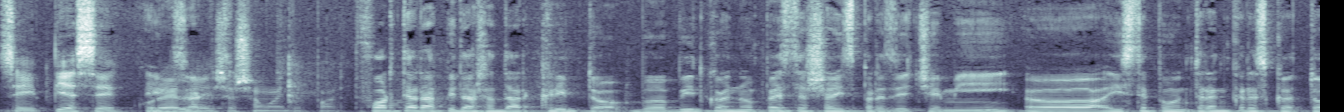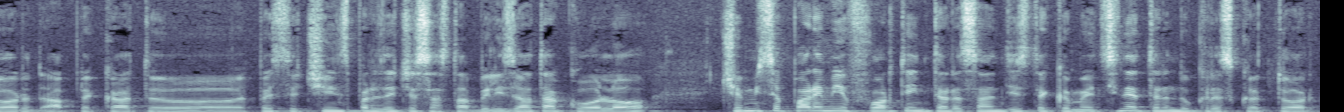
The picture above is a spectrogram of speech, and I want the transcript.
Să iei piese, curele exact. și așa mai departe. Foarte rapid așadar, cripto. Bitcoin peste 16.000, uh, este pe un trend crescător, a plecat uh, peste 15, s-a stabilizat acolo. Ce mi se pare mie foarte interesant este că menține trendul crescător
